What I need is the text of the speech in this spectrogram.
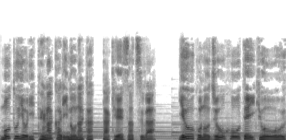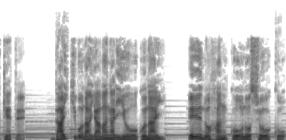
元より手がかりのなかった警察は陽子の情報提供を受けて大規模な山狩りを行い A の犯行の証拠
